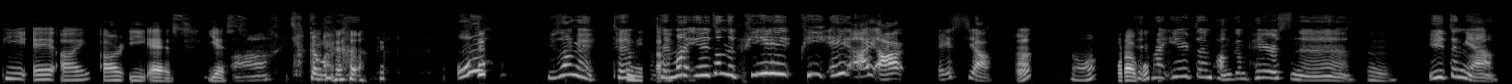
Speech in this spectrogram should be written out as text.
P A I R E S. Yes. 아 잠깐만. 어? 이상해. 대, 그러니까. 대만 1등은 P P A I R S야. 어? 뭐라고? 대만 1등 방금 페어스는 응. 1등이야.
